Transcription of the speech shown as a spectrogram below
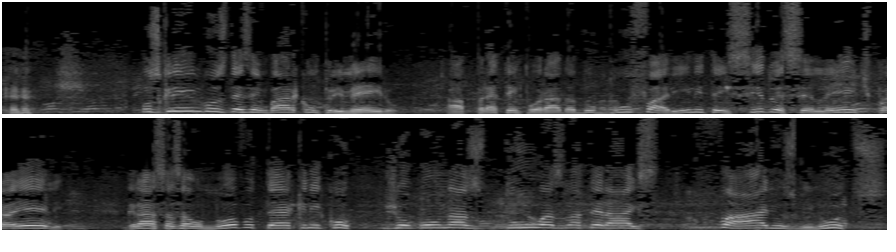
Os gringos desembarcam primeiro. A pré-temporada do Bufarini tem sido excelente para ele. Graças ao novo técnico, jogou nas duas laterais, vários minutos.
